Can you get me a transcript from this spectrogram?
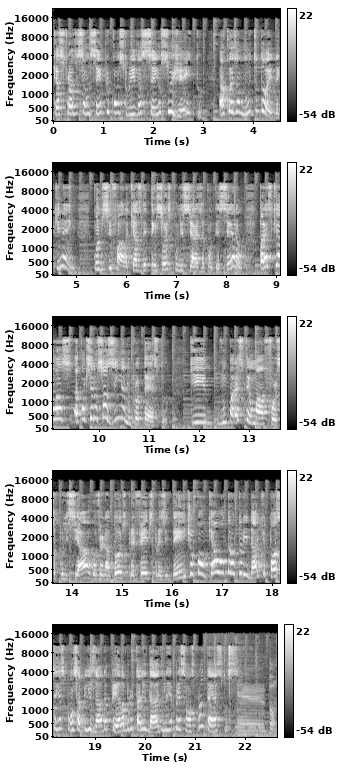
que as frases são sempre construídas sem o sujeito. É uma coisa muito doida, que nem quando se fala que as detenções policiais aconteceram, parece que elas aconteceram sozinhas no protesto que não parece ter uma força policial, governadores, prefeitos, presidente ou qualquer outra autoridade que possa ser responsabilizada pela brutalidade na repressão aos protestos. É, bom,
